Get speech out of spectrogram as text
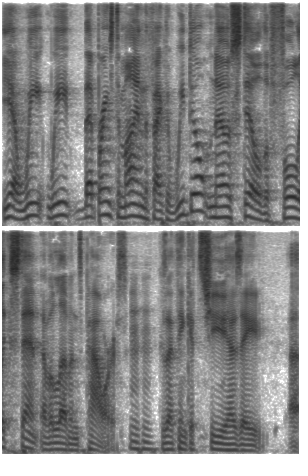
Yeah, we we that brings to mind the fact that we don't know still the full extent of Eleven's powers because I think it's she has a, a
